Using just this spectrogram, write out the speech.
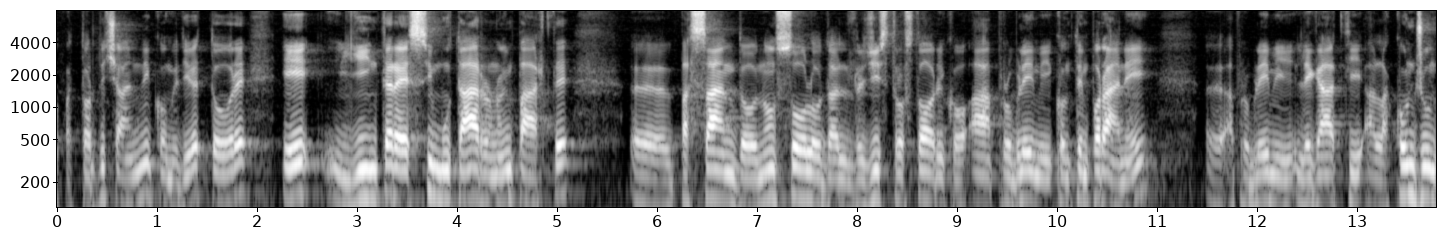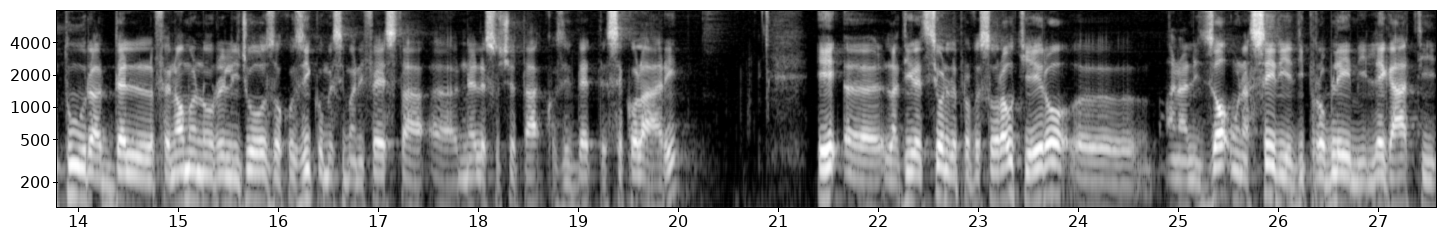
eh, 14 anni come direttore e gli interessi mutarono in parte eh, passando non solo dal registro storico a problemi contemporanei, eh, a problemi legati alla congiuntura del fenomeno religioso così come si manifesta eh, nelle società cosiddette secolari e eh, la direzione del professor Autiero eh, analizzò una serie di problemi legati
